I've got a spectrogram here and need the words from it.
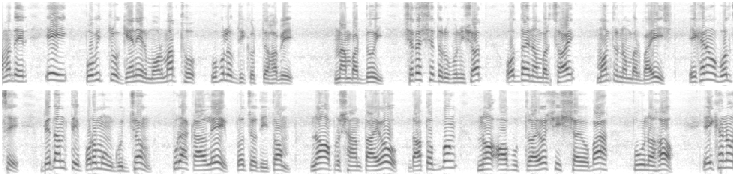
আমাদের এই পবিত্র জ্ঞানের মর্মার্থ উপলব্ধি করতে হবে। নাম্বার দুই শ্বেতাশ্বেতর উপনিষদ অধ্যায় নম্বর ছয়, মন্ত্র নম্বর বাইশ। এখানেও বলছে, বেদান্তে পরমং গুজ্জং, পুরাকালে প্রচোদিতম। ন প্রশান্তায় দাতব্যং, ন অপুত্রায় শিষ্যায় বা পুনঃ। এইখানেও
